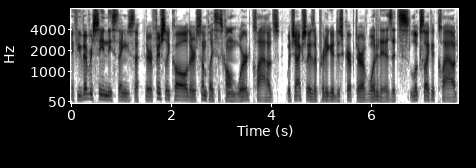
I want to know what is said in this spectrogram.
If you've ever seen these things, uh, they're officially called, or some places call them word clouds, which actually is a pretty good descriptor of what it is. It looks like a cloud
